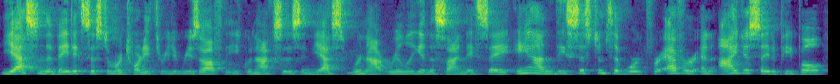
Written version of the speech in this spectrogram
yes, in the Vedic system, we're 23 degrees off the equinoxes. And yes, we're not really in the sign they say. And these systems have worked forever. And I just say to people,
